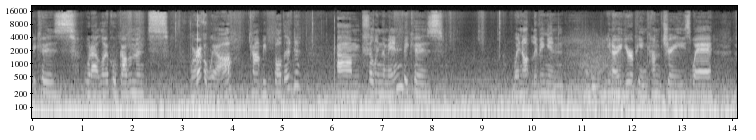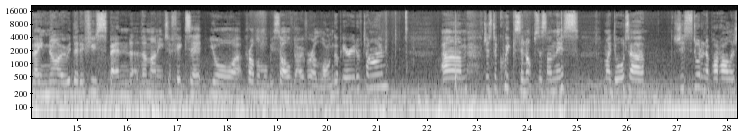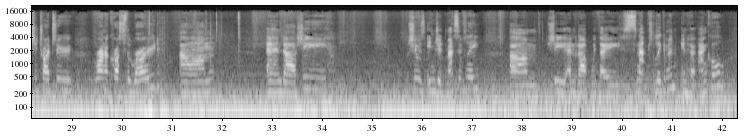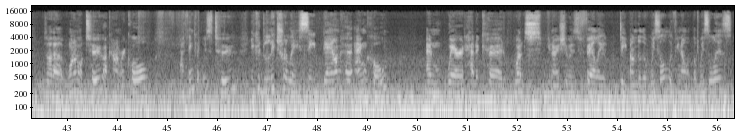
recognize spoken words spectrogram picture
because what our local governments wherever we are, can't be bothered um, filling them in because we're not living in, you know, European countries where they know that if you spend the money to fix it, your problem will be solved over a longer period of time. Um, just a quick synopsis on this. My daughter, she stood in a pothole as she tried to run across the road. Um, and uh, she she was injured massively. Um, she ended up with a snapped ligament in her ankle. It was either one or two, I can't recall. I think it was two. You could literally see down her ankle and where it had occurred once, you know, she was fairly deep under the whistle, if you know what the whistle is.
